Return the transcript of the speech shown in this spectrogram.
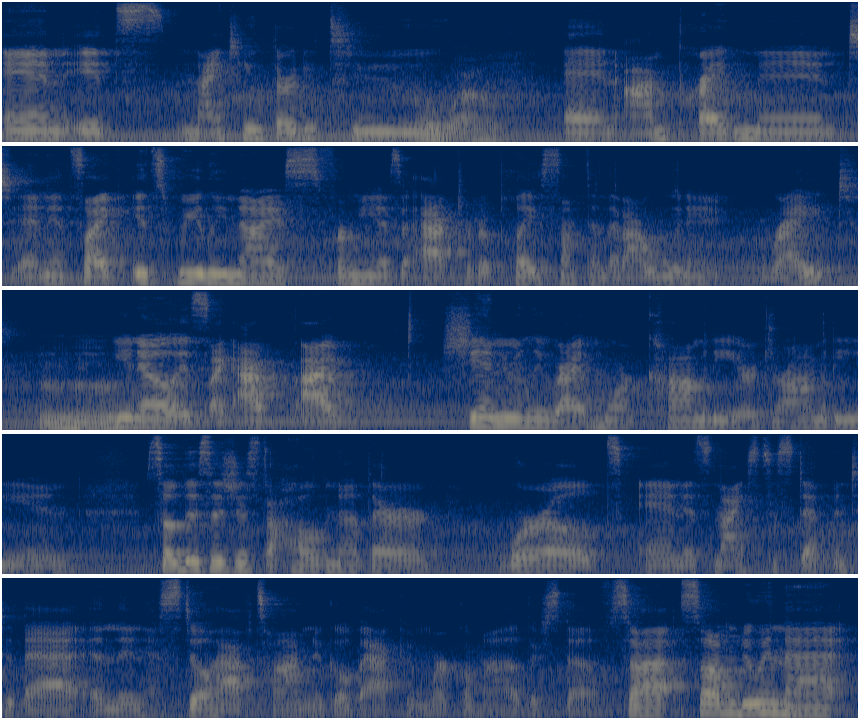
and it's 1932 Oh wow. And I'm pregnant, and it's like it's really nice for me as an actor to play something that I wouldn't write. Mm-hmm. You know, it's like I I genuinely write more comedy or dramedy, and so this is just a whole nother world, and it's nice to step into that, and then still have time to go back and work on my other stuff. So I, so I'm doing that,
